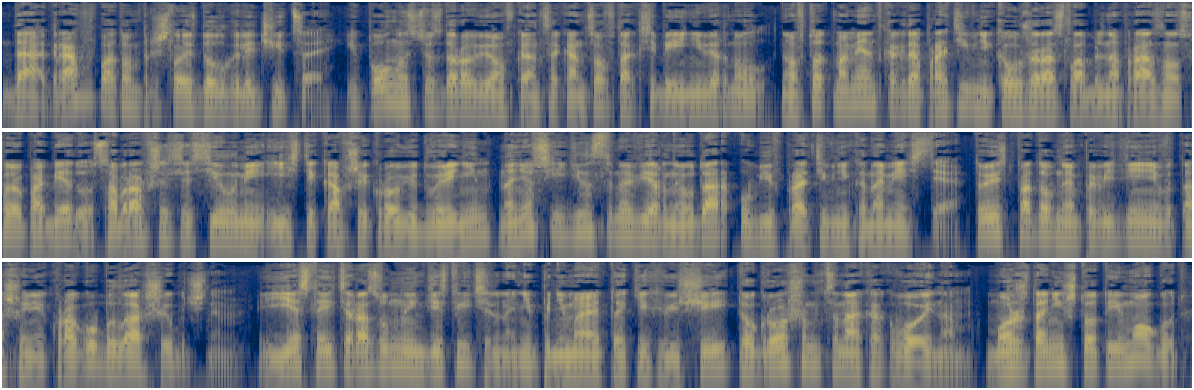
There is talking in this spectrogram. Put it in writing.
Да, графу потом пришлось долго лечиться. И полностью здоровье он в конце концов так себе и не вернул. Но в тот момент, когда противника уже расслабленно праздновал свою победу, собравшийся силами и истекавший кровью дворянин нанес единственно верный удар, убив противника на месте. То есть подобное поведение в отношении к врагу было ошибочным. И если эти разумные действительно не понимают таких вещей, то грошем цена как воинам. Может, они что-то и могут,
